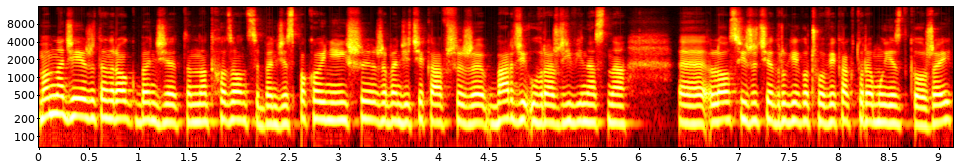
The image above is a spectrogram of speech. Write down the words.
Mam nadzieję, że ten rok będzie, ten nadchodzący, będzie spokojniejszy, że będzie ciekawszy, że bardziej uwrażliwi nas na los i życie drugiego człowieka, któremu jest gorzej gorzej.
